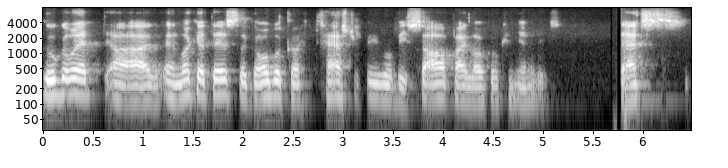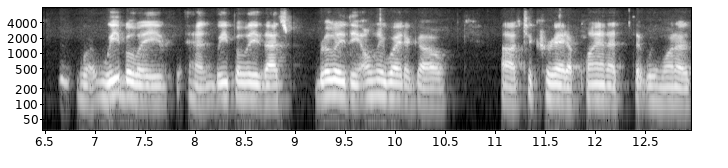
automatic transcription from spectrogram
Google it uh, and look at this, the global catastrophe will be solved by local communities. That's what we believe, and we believe that's really the only way to go uh, to create a planet that we want to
